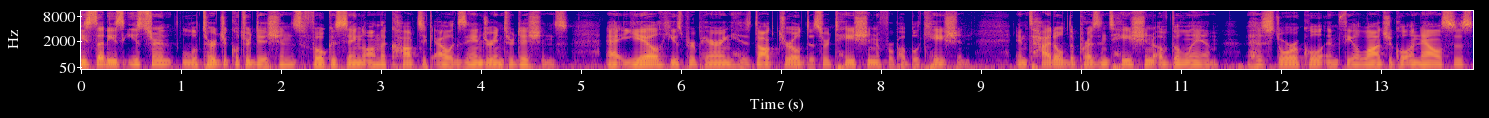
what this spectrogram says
He studies Eastern liturgical traditions, focusing on the Coptic Alexandrian traditions. At Yale, he is preparing his doctoral dissertation for publication, entitled The Presentation of the Lamb A Historical and Theological Analysis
